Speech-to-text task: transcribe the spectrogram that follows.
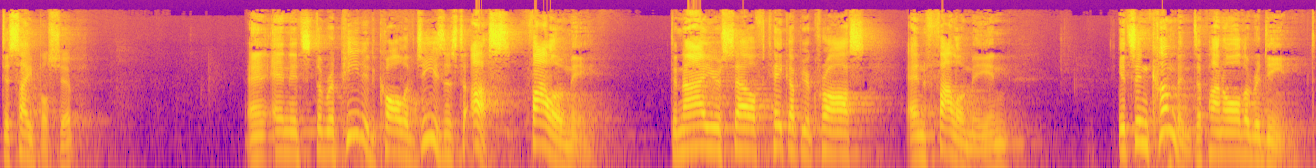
discipleship. And, and it's the repeated call of Jesus to us follow me. Deny yourself, take up your cross, and follow me. And it's incumbent upon all the redeemed.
